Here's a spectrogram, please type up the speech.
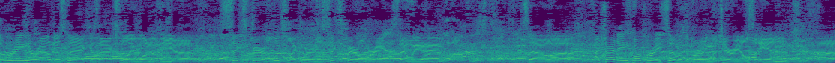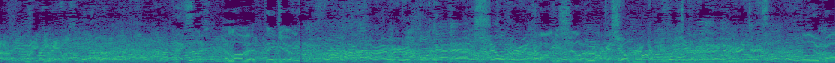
the ring around his neck is actually one of the uh, six barrel. Looks like one of the six barrel rings that we have. So uh, I tried to incorporate some of the brewing materials in uh, making him. But Excellent. I love it. Thank you. All right, we're here with Polecat at Schell Brewing Company. August Schell Brewing August Company. Schell Brewing Company. What did you bring today to the Great Taste? Well, we brought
